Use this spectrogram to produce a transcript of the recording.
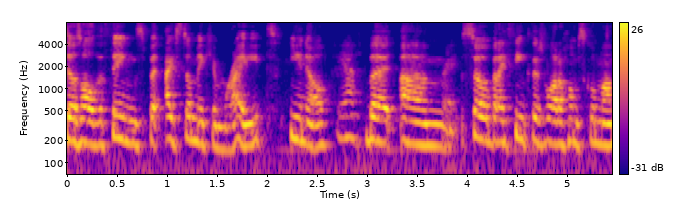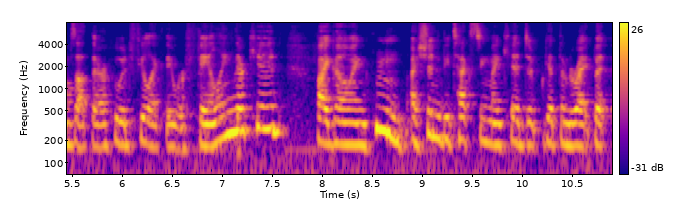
does all the things, but I still make him write, you know. Yeah. But um Right. so but I think there's a lot of homeschool moms out there who would feel like they were failing their kid by going, "Hmm, I shouldn't be texting my kid to get them to write." But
